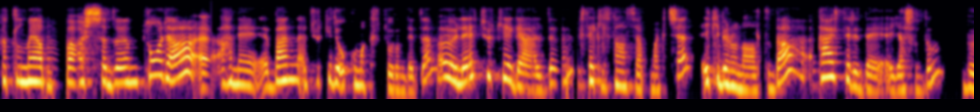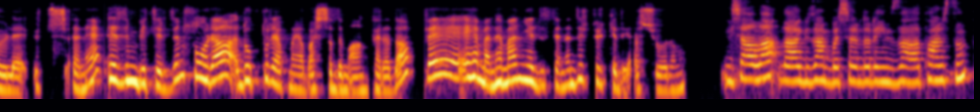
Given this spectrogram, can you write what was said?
katılmaya başladım. Sonra e, hani ben Türkiye'de okumak istiyorum dedim. Öyle Türkiye'ye geldim yüksek lisans yapmak için. 2016'da Kayseri'de yaşadım böyle 3 sene. Tezimi bitirdim. Sonra doktor yapmaya başladım Ankara'da ve hemen hemen 7 senedir Türkiye'de yaşıyorum. İnşallah daha güzel başarılara imza atarsın.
